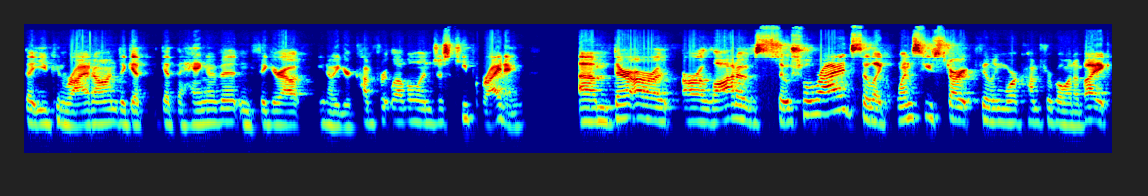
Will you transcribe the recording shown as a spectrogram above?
that you can ride on to get get the hang of it and figure out you know your comfort level and just keep riding um, there are are a lot of social rides so like once you start feeling more comfortable on a bike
